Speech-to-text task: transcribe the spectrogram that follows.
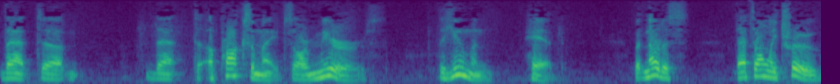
that uh, that approximates or mirrors the human head. But notice that's only true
